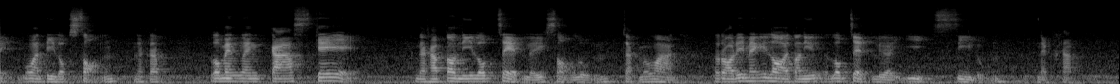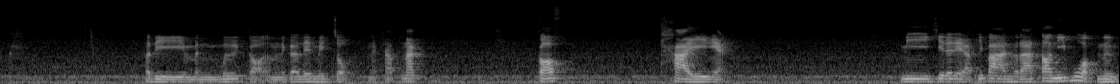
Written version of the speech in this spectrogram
7 เมื่อวานตีลบ 2 นะครับ โรแมงแรงกาสเก้ นะครับ ตอนนี้ลบ7เหลืออีก 2 หลุมจากเมื่อวานรอได้แม็กอีลอยตอนนี้ลบ7เหลืออีก 4 หลุมนะครับพอดีมันมืดก่อนมันก็เล่นไม่จบนะครับ นักกอล์ฟไทยเนี่ย มีกีรเดชอภิบาลรัฐตอนนี้บวกหนึ่ง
